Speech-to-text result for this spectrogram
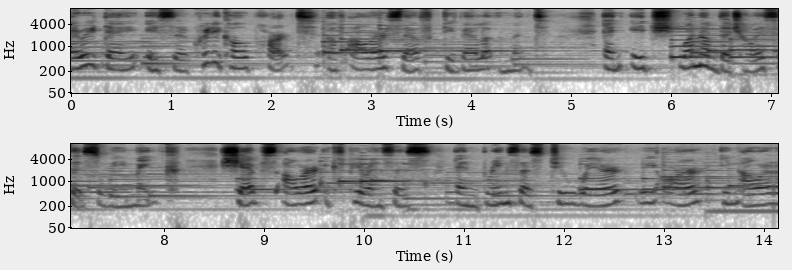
Every day is a critical part of our self development, and each one of the choices we make shapes our experiences and brings us to where we are in our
